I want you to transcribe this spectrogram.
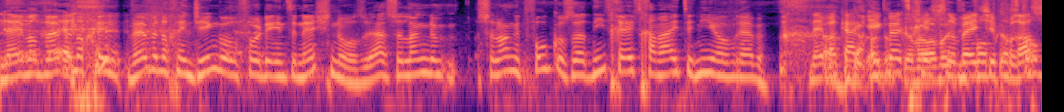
Nee, want we hebben, nog geen, we hebben nog geen jingle voor de internationals. Ja, zolang, de, zolang het volk ons dat niet geeft, gaan wij het er niet over hebben. Nee, maar kijk, ik werd gisteren een beetje verrast.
